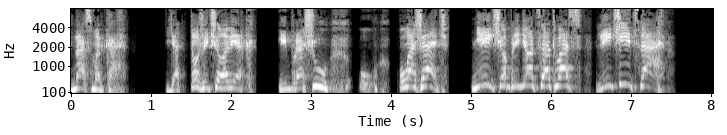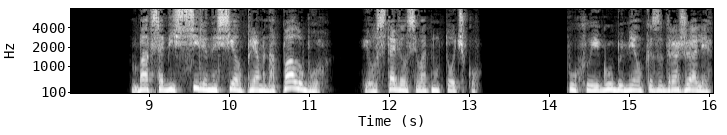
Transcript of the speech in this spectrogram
насморка. Я тоже человек, И прошу уважать! Мне еще придется от вас лечиться!» Бабс обессиленно сел прямо на палубу и уставился в одну точку. Пухлые губы мелко задрожали,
